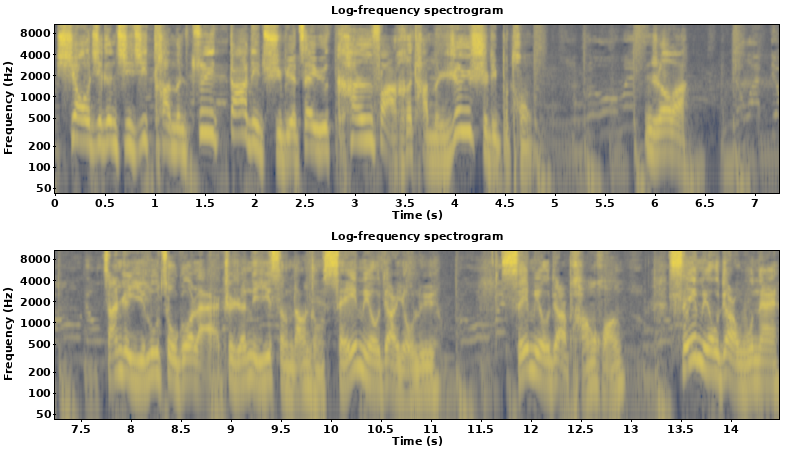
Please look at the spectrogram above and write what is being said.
消极跟积极，他们最大的区别在于看法和他们认识的不同，你知道吧？咱这一路走过来，这人的一生当中，谁没有点忧虑？谁没有点彷徨？谁没有点无奈？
